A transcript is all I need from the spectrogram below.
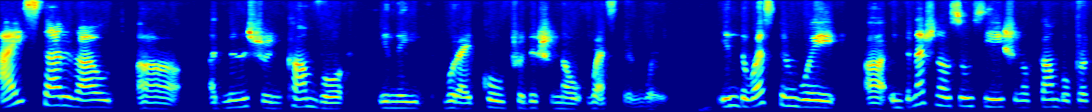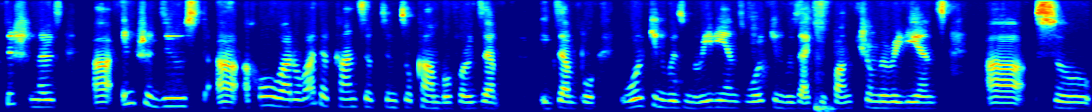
I started out uh, administering Kambo in a what I call traditional Western way. In the Western way, uh, International Association of Kambo Practitioners uh, introduced uh, a whole lot of other concepts into Kambo. For example, example, working with meridians, working with acupuncture meridians. Uh, so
